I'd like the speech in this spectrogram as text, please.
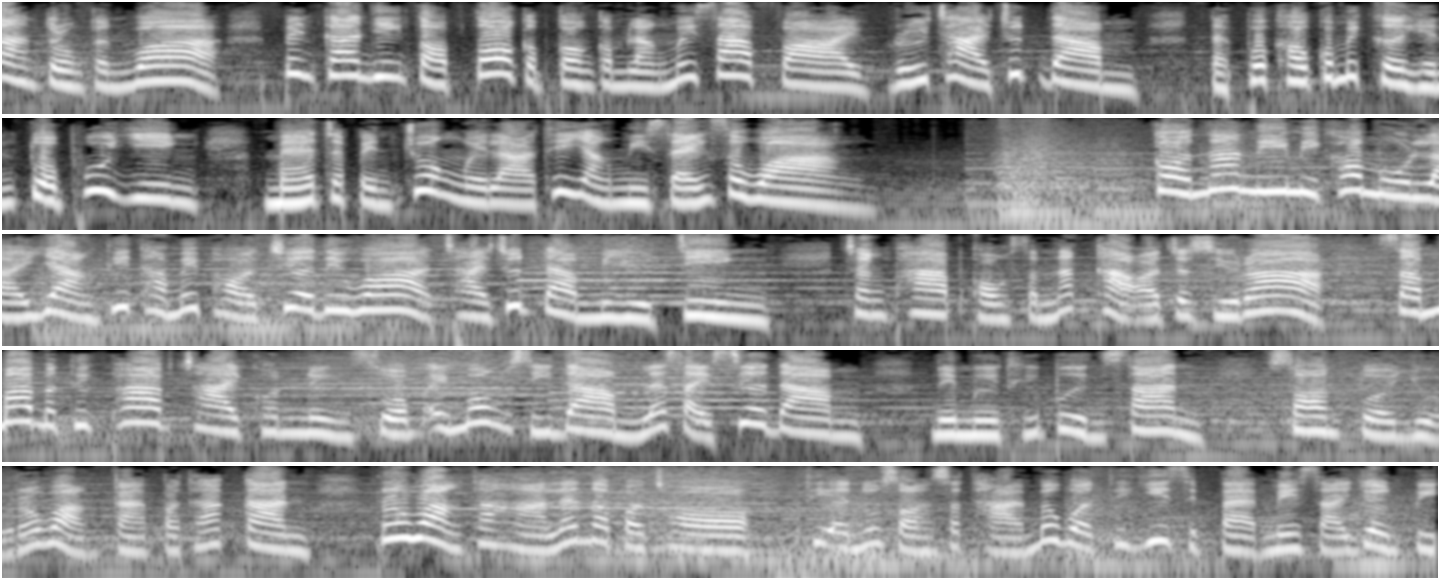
การตรงกันว่า เป็นการยิงตอบโต้กับกองกำลังไม่ทราบฝ่าย หรือชายชุดดำแต่พวกเขาก็ไม่เคยเห็นตัวผู้ยิง แม้จะเป็นช่วงเวลาที่ยังมีแสงสว่าง ก่อนหน้านี้มีข้อมูลหลายอย่างที่ทำให้พอเชื่อได้ว่าชายชุดดำมีอยู่จริง ช่างภาพของสำนักข่าวอัจาซีราสามารถบันทึกภาพชายคนหนึ่งสวมไอ้โม่งสีดำและใส่เสื้อดำในมือถือปืนสั้น ซ่อนตัวอยู่ระหว่างการปะทะกัน ระหว่างทหารและนปช ที่อนุสรณ์สถานเมื่อวันที่ 28 เมษายนปี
